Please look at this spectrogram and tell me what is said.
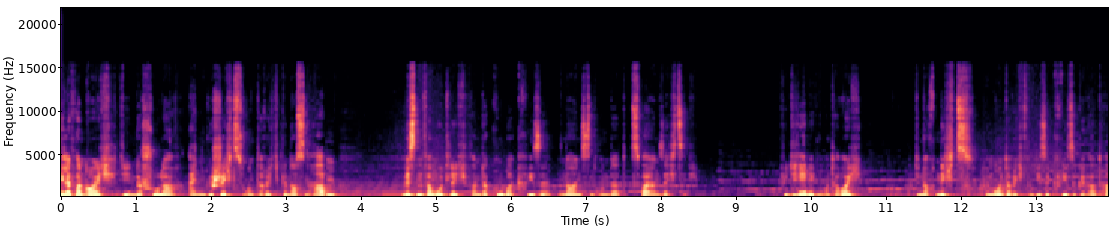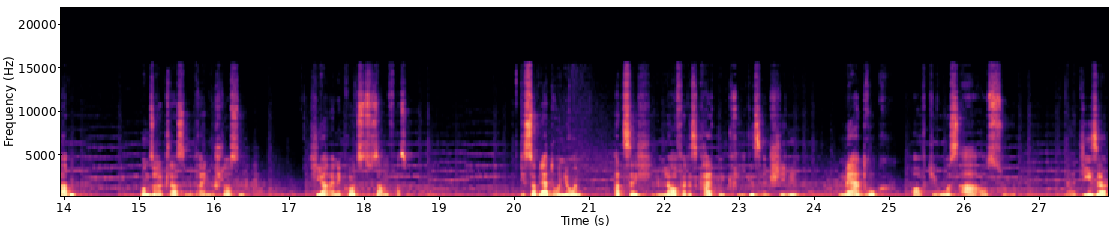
Viele von euch, die in der Schule einen Geschichtsunterricht genossen haben, wissen vermutlich von der Kuba-Krise 1962. Für diejenigen unter euch, die noch nichts im Unterricht von dieser Krise gehört haben, unsere Klasse mit eingeschlossen, hier eine kurze Zusammenfassung. Die Sowjetunion hat sich im Laufe des Kalten Krieges entschieden, mehr Druck auf die USA auszuüben, da diese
